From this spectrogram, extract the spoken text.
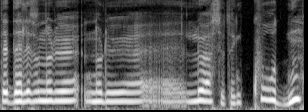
Det, det er liksom når du, når du eh, løser ut den koden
